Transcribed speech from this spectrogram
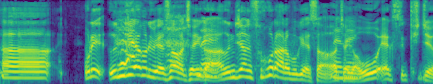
아, 우리 은지 양을 위해서 저희가 네. 은지 양의 속을 알아보기 위해서 네네. 저희가 OX 퀴즈,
